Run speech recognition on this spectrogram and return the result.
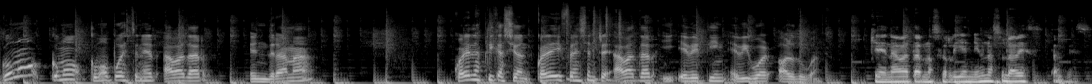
¿Cómo, cómo, cómo puedes tener Avatar en drama ¿Cuál es la explicación? ¿Cuál es la diferencia entre Avatar y Everything Everywhere All at Once? Que en Avatar no se ríen ni una sola vez, tal vez.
